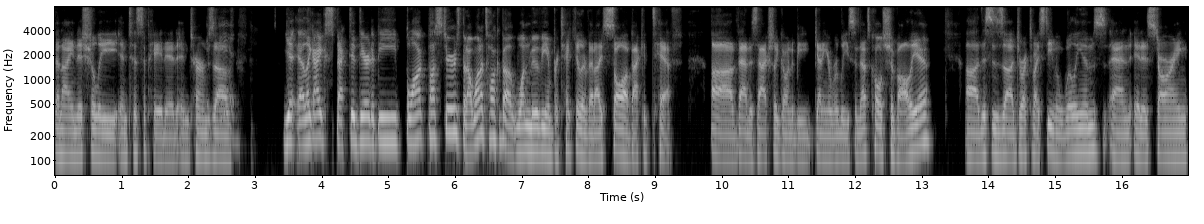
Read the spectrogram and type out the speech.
than I initially anticipated in terms It of is. yeah, like I expected there to be blockbusters, but I want to talk about one movie in particular that I saw back at TIFF uh, that is actually going to be getting a release, and that's called Chevalier. Uh, this is uh, directed by Stephen Williams, and it is starring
